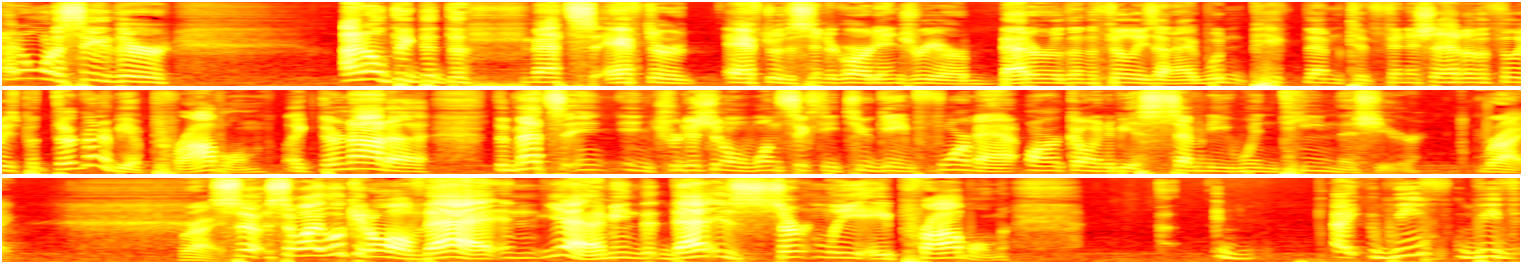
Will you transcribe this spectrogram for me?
I don't want to say they're. I don't think that the Mets after after the Syndergaard injury are better than the Phillies, and I wouldn't pick them to finish ahead of the Phillies. But they're going to be a problem. Like they're not a the Mets in, in traditional 162 game format aren't going to be a 70 win team this year. right, right. So so I look at all of that, and yeah, I mean th- that is certainly a problem. I, we've we've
